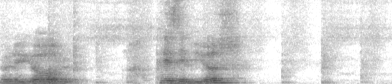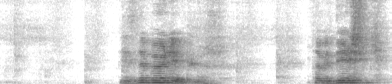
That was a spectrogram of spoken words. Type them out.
Böyle yoğur, pezeliyoruz. Biz de böyle yapıyoruz. Tabi değişik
